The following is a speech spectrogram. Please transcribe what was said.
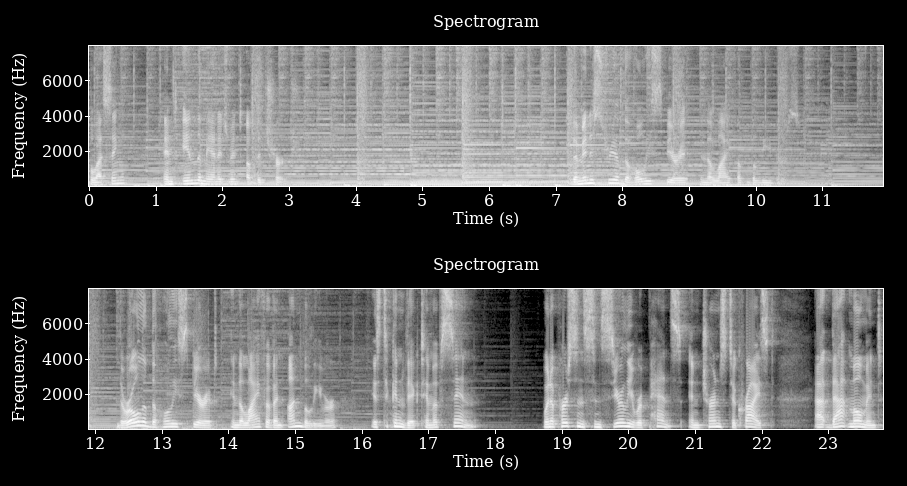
blessing, and in the management of the church. The ministry of the Holy Spirit in the life of believers. The role of the Holy Spirit in the life of an unbeliever is to convict him of sin. When a person sincerely repents and turns to Christ, at that moment,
